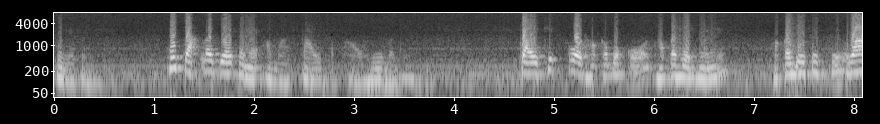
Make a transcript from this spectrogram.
คุณเนี่ยคุณรู้จักแล้วเยอะแต่ไหนเอามาใจกับเขานี่มันใจคิดโกรธเขาก็บอกโกรธเขาก็เห็นอย่างนี้เขาก็ยืดซื้อว่า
